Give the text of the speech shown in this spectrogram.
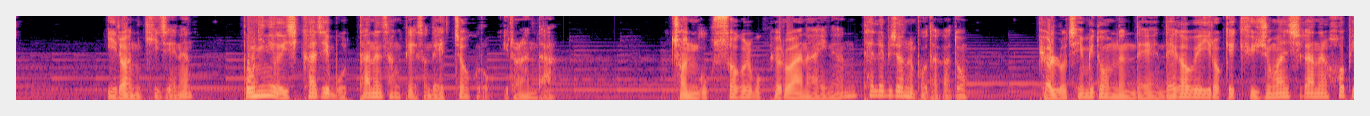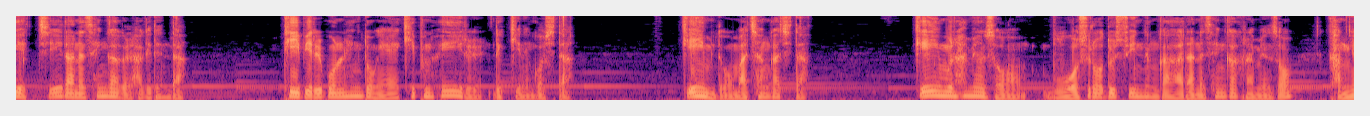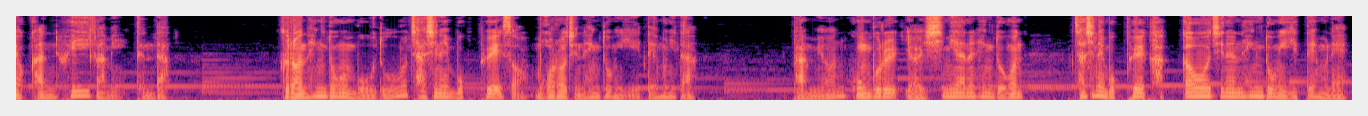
이런 기제는 본인이 의식하지 못하는 상태에서 내적으로 일어난다. 전국 수석을 목표로 한 아이는 텔레비전을 보다가도 별로 재미도 없는데 내가 왜 이렇게 귀중한 시간을 허비했지? 라는 생각을 하게 된다. TV를 보는 행동에 깊은 회의를 느끼는 것이다. 게임도 마찬가지다. 게임을 하면서 무엇을 얻을 수 있는가 라는 생각을 하면서 강력한 회의감이 든다. 그런 행동은 모두 자신의 목표에서 멀어진 행동이기 때문이다. 반면 공부를 열심히 하는 행동은 자신의 목표에 가까워지는 행동이기 때문에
